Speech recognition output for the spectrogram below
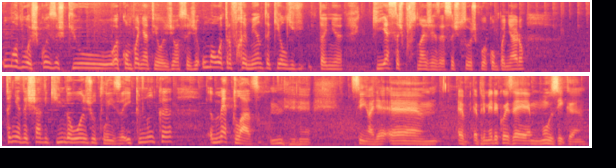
uma ou duas coisas que o acompanha até hoje, ou seja, uma ou outra ferramenta que eles tenha, que essas personagens, essas pessoas que o acompanharam, tenha deixado e que ainda hoje utiliza e que nunca mete de lado. Sim, olha, hum, a, a primeira coisa é música.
